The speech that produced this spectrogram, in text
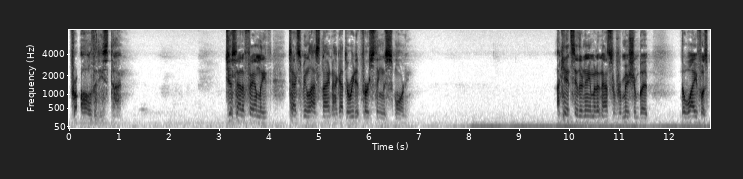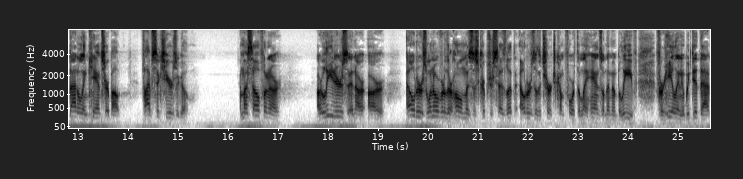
for all that he's done. Just had a family text me last night, and I got to read it first thing this morning. I can't say their name, I didn't ask for permission, but the wife was battling cancer about five, six years ago. And myself and our, our leaders and our, our elders went over to their home, as the scripture says, let the elders of the church come forth and lay hands on them and believe for healing. And we did that.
